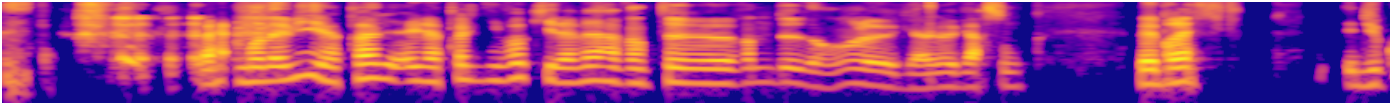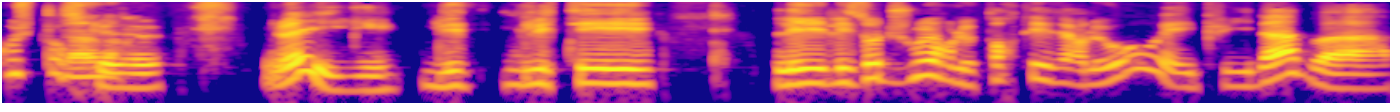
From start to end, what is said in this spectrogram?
à mon avis, il a pas, il a pas le niveau qu'il avait à 20, euh, 22 ans, le, gars- le garçon. Mais bref. Et du coup, je pense Non, que ouais, il, il, il était les, les autres joueurs le portaient vers le haut et puis là, bah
